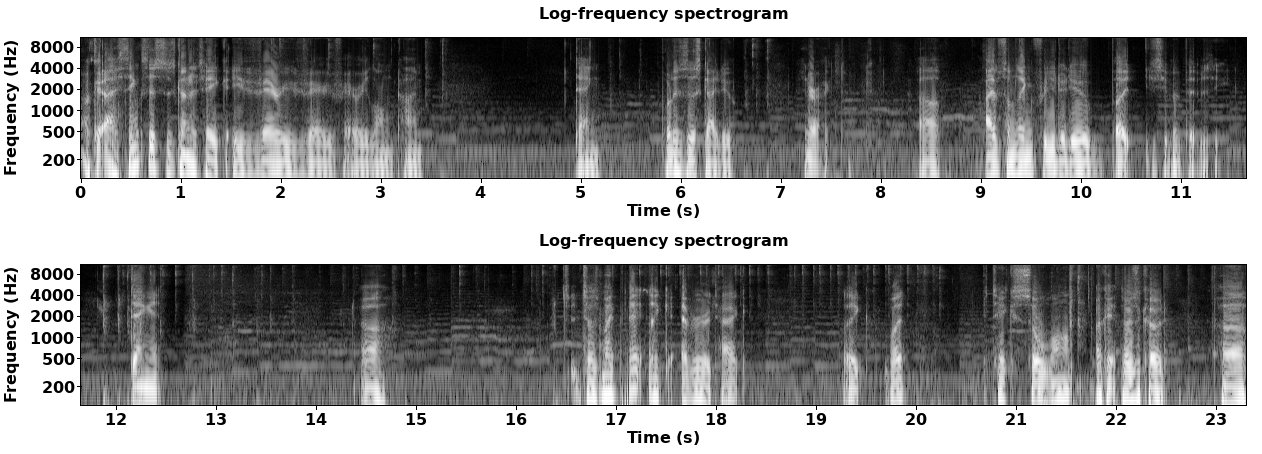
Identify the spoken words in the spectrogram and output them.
Okay, I think this is gonna take a very, very, very long time. Dang. What does this guy do? Interact. Uh, I have something for you to do, but you seem a bit busy. Dang it. Uh, does my pet, like, ever attack? Like, what? It takes so long. Okay, there's a code. Uh,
